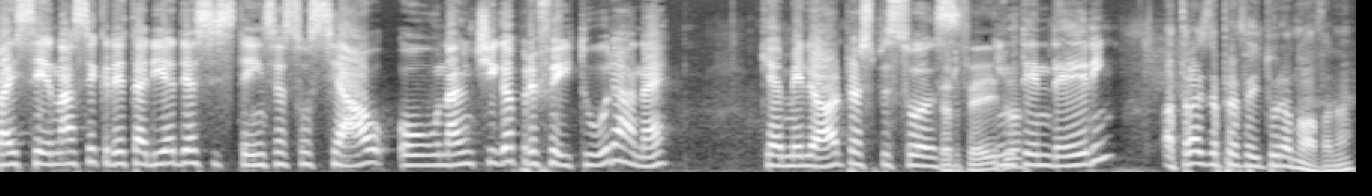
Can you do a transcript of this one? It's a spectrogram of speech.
Vai ser na Secretaria de Assistência Social ou na antiga prefeitura, né? Que é melhor para as pessoas Perfeito. entenderem. Atrás da prefeitura nova, né?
